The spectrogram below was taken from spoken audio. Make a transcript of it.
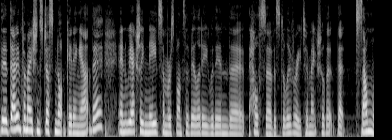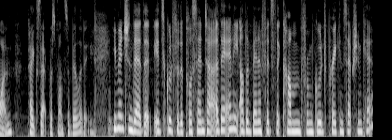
the, that information's just not getting out there, and we actually need some responsibility within the health service delivery to make sure that, that someone takes that responsibility. You mentioned there that it's good for the placenta. Are there any other benefits that come from good preconception care?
